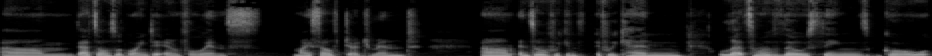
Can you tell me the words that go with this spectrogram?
um, that's also going to influence my self judgment. Um, and so if we can if we can let some of those things go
